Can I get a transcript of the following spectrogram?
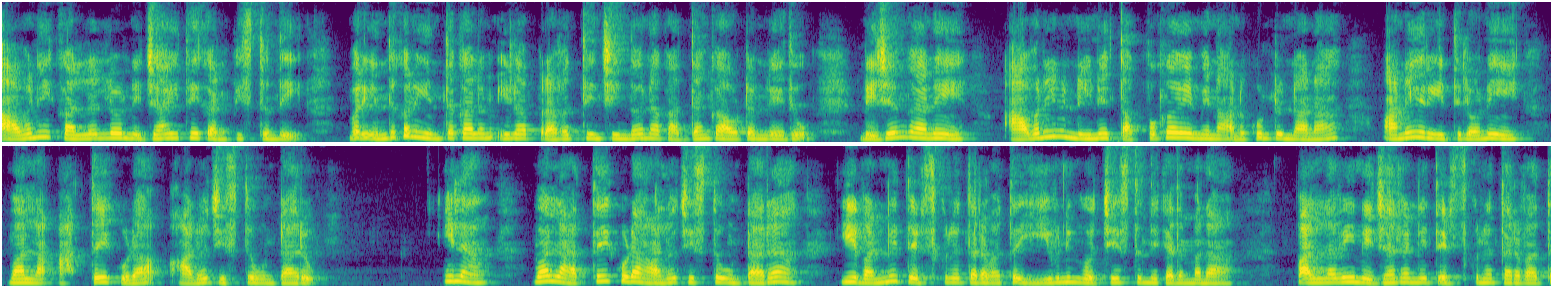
అవని కళ్ళల్లో నిజాయితీ కనిపిస్తుంది. మరి ఎందుకని ఇంతకాలం ఇలా ప్రవర్తించిందో నాకు అర్థం కావటం లేదు. నిజంగానే అవనిని నేనే తప్పుగా ఏమైనా అనుకుంటున్నానా అనే రీతిలోనే వాళ్ళ అత్తయ్య కూడా ఆలోచిస్తూ ఉంటారు. ఇలా వాళ్ళ అత్తయ్య కూడా ఆలోచిస్తూ ఉంటారా? ఇవన్నీ తెలుసుకున్న తర్వాత ఈవినింగ్ వచ్చేస్తుంది కదా మన పల్లవి నిజాలన్నీ తెలుసుకున్న తర్వాత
